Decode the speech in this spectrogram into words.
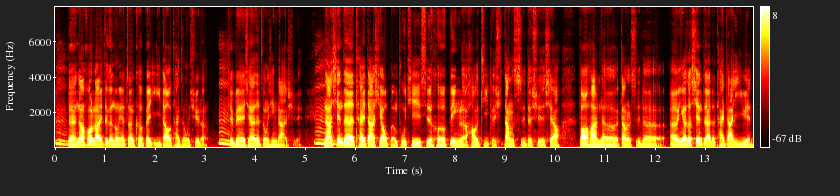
嗯，对，那后来这个农业专科被移到台中去了，嗯，就变成现在的中兴大学。那现在的台大校本部其实是合并了好几个当时的学校，包含了当时的呃，应该说现在的台大医院，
